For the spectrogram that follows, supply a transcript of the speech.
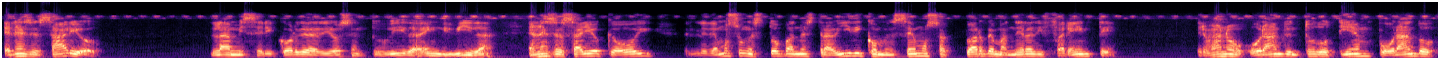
es necesario la misericordia de Dios en tu vida, en mi vida. Es necesario que hoy le demos un stop a nuestra vida y comencemos a actuar de manera diferente. Hermano, orando en todo tiempo, orando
